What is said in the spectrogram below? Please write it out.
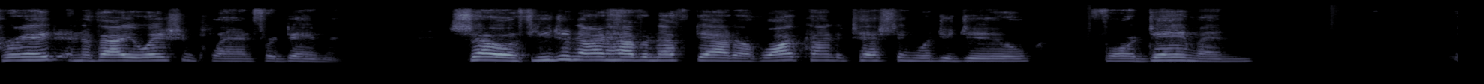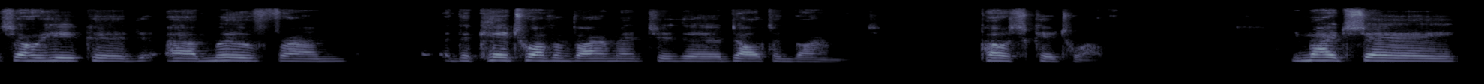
create an evaluation plan for Damon. So if you do not have enough data, what kind of testing would you do for Damon so he could uh, move from the K-12 environment to the adult environment, post K-12? You might say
